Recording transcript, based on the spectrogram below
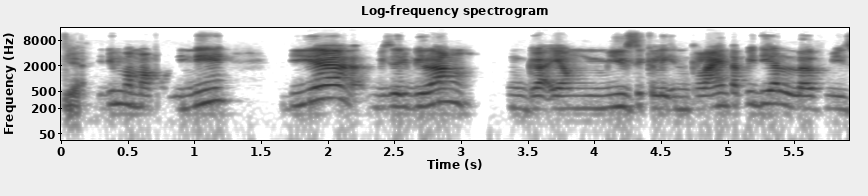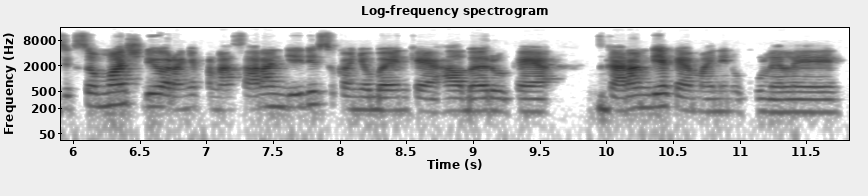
Yeah. Jadi mamaku ini dia bisa dibilang nggak yang musically inclined, tapi dia love music so much. Dia orangnya penasaran, jadi dia suka nyobain kayak hal baru. Kayak sekarang dia kayak mainin ukulele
